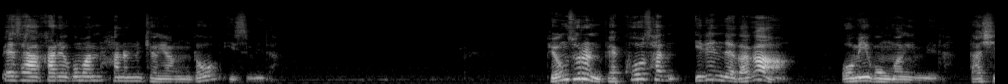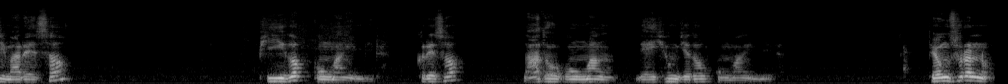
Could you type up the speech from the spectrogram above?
뺏어 가려고만 하는 경향도 있습니다. 병술은 백호산 1인데다가 오미공망입니다. 다시 말해서 비급 공망입니다. 그래서 나도 공망, 내 형제도 공망입니다. 병술은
